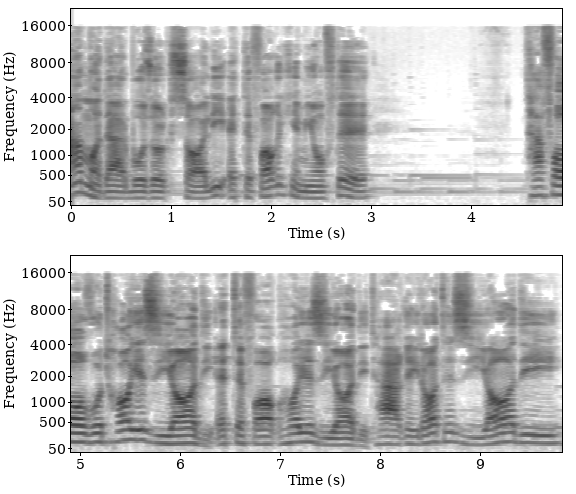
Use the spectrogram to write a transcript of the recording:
اما در بزرگسالی اتفاقی که میفته تفاوت‌های زیادی اتفاقهای زیادی تغییرات زیادی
